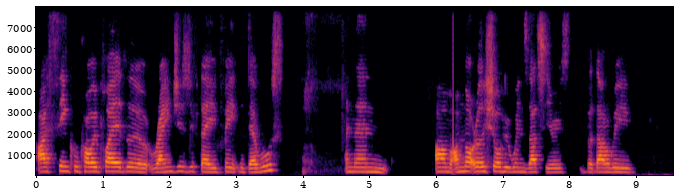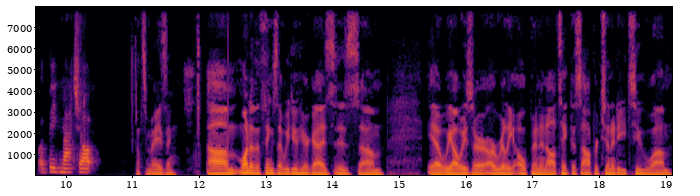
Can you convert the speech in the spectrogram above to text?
I think we'll probably play the Rangers if they beat the Devils. And then um I'm not really sure who wins that series, but that'll be a big matchup. That's amazing. Um, one of the things that we do here, guys, is um, yeah, we always are, are really open, and I'll take this opportunity to um,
